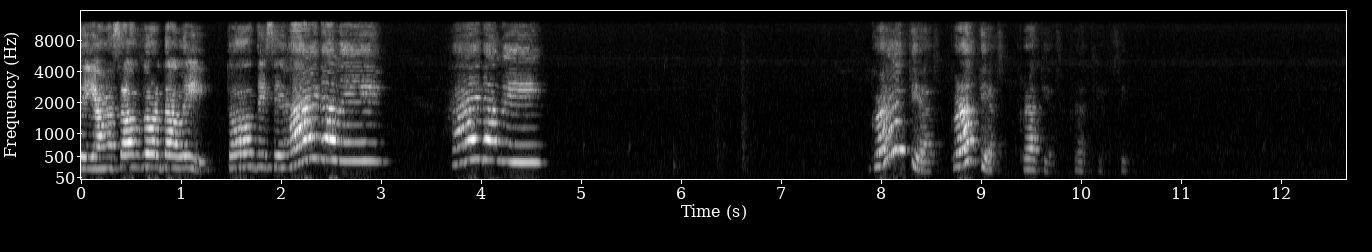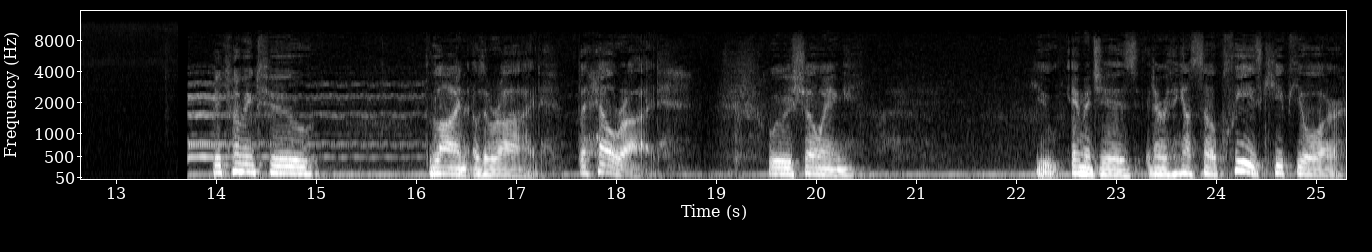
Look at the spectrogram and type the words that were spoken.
Se llama Salvador Dali. Todos dicen, hi Dali. Hi Dali. Gracias, gracias, gracias, gracias. sí. You're coming to the line of the ride, the hell ride. We were showing you images and everything else, so please keep your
